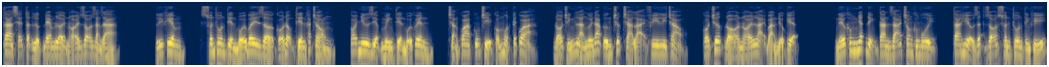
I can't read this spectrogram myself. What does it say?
ta sẽ tận lực đem lời nói rõ ràng ra. Lý khiêm, xuân thôn tiền bối bây giờ có động thiên khắc trong, coi như diệp minh tiền bối khuyên, chẳng qua cũng chỉ có một kết quả, đó chính là ngươi đáp ứng trước trả lại phi ly trảo có trước đó nói lại bàn điều kiện. Nếu không nhất định tan rã trong không vui, ta hiểu rất rõ xuân thôn tính khí.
